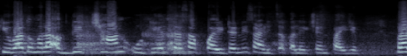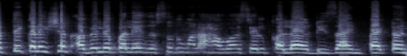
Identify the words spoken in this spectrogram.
किंवा तुम्हाला अगदी छान उठेल तसा पैठणी साडीचं कलेक्शन पाहिजे. प्रत्येक कलेक्शन अवेलेबल आहे. जसं तुम्हाला हवं असेल कलर डिझाईन पॅटर्न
